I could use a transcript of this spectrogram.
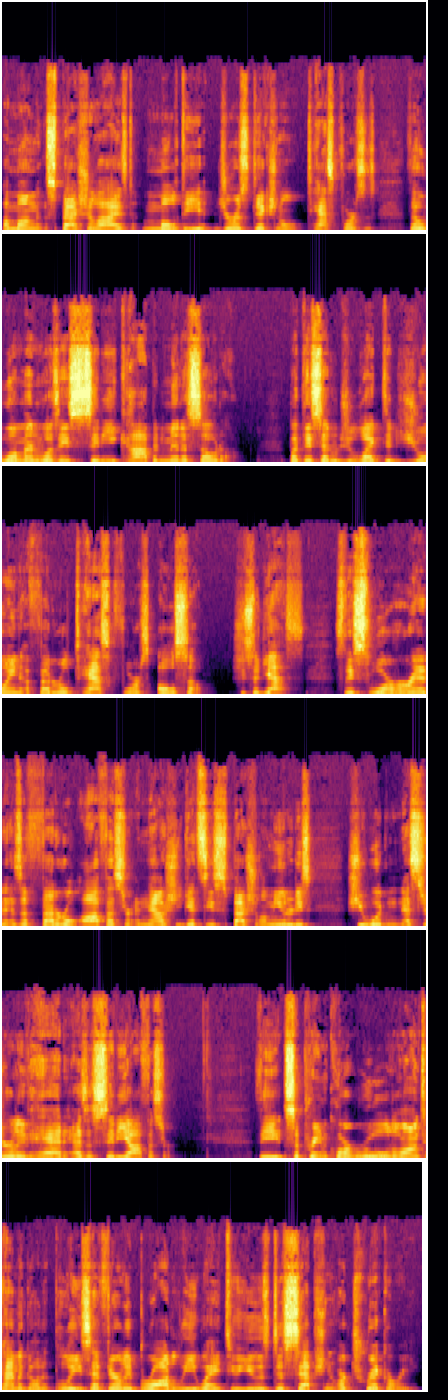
among specialized multi jurisdictional task forces. The woman was a city cop in Minnesota, but they said, Would you like to join a federal task force also? She said, Yes. So they swore her in as a federal officer, and now she gets these special immunities she wouldn't necessarily have had as a city officer. The Supreme Court ruled a long time ago that police have fairly broad leeway to use deception or trickery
